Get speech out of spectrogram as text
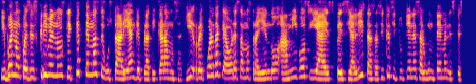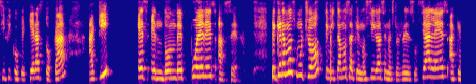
Y bueno, pues escríbenos de qué temas te gustarían que platicáramos aquí. Recuerda que ahora estamos trayendo amigos y a especialistas, así que si tú tienes algún tema en específico que quieras tocar, aquí es en donde puedes hacerlo. Te queremos mucho, te invitamos a que nos sigas en nuestras redes sociales, a que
